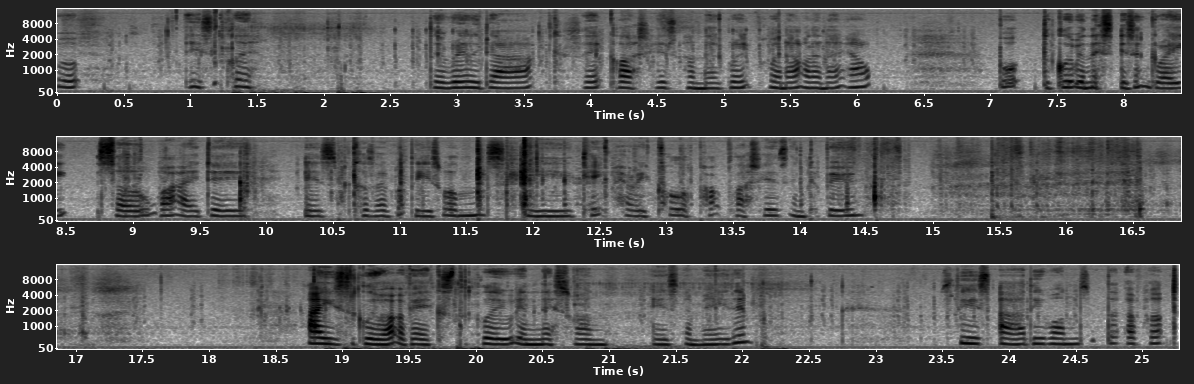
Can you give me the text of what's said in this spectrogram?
But basically they're really dark, thick lashes and they're great for going out on a night out. But the glue in this isn't great so what I do is because I've got these ones, the Katy Perry Colour Pop Lashes in Kaboom. I use the glue out of here because the glue in this one is amazing. So these are the ones that I've got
